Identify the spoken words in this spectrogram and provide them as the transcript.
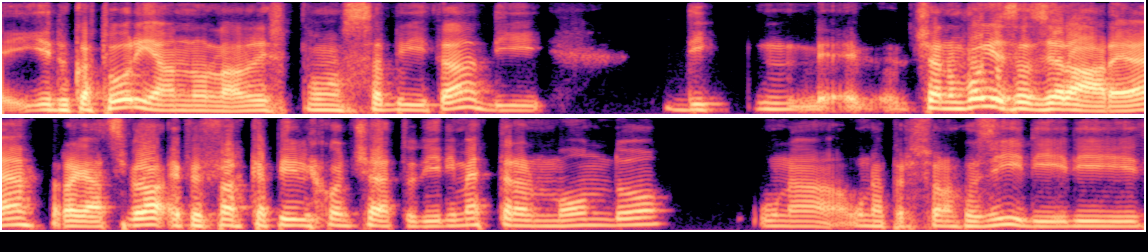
eh, gli educatori hanno la responsabilità di, di- mh, eh, cioè non voglio esagerare, eh, ragazzi, però è per far capire il concetto di rimettere al mondo una, una persona così, di, di,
